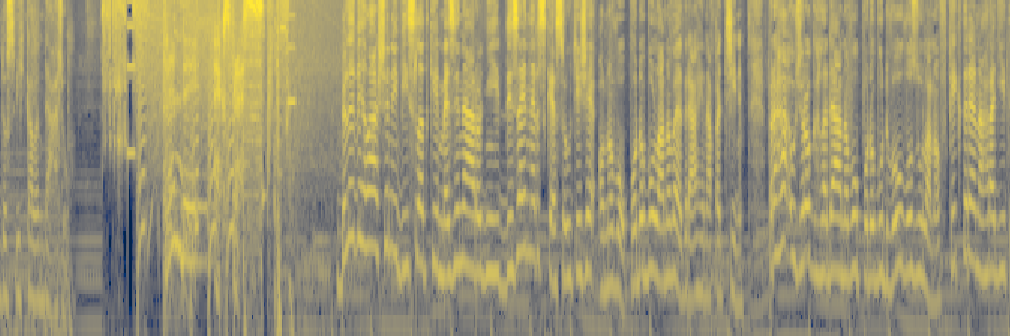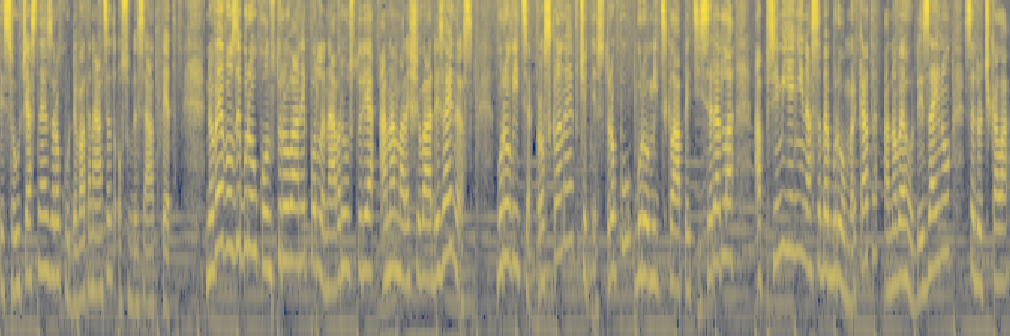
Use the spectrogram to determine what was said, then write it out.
do svých kalendářů. Trendy Express. Byly vyhlášeny výsledky mezinárodní designerské soutěže o novou podobu lanové dráhy na Petřín. Praha už rok hledá novou podobu dvou vozů lanovky, které nahradí ty současné z roku 1985. Nové vozy budou konstruovány podle návrhu studia Anna Marešová Designers. Budou více prosklené, včetně stropu, budou mít sklápěcí sedadla a přimíjení na sebe budou mrkat a nového designu se dočkala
